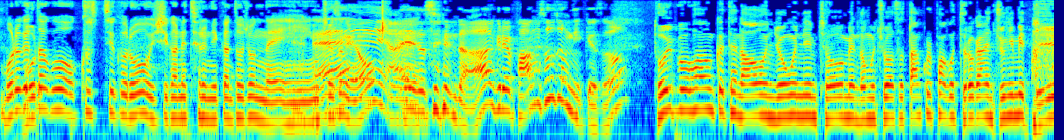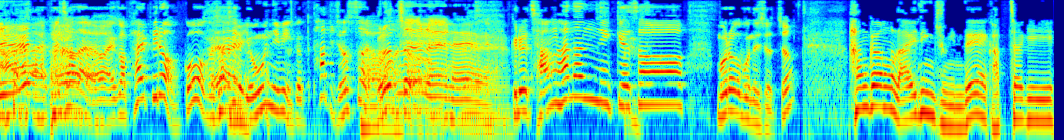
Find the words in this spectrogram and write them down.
모르겠다고 어쿠스틱으로 이 시간에 들으니까 더 좋네. 음, 죄송해요. 네, 아예 좋습니다. 그리고 방소정님께서 도입부 화음 끝에 나온 용우님 저음에 너무 좋아서 땅굴 파고 들어가는 중입니다. 아, 괜찮아요. 이거 팔 필요 없고 사실 용우님이 이거 파주셨어요. 그렇죠. 네네네. 그리고 장하나님께서 뭐라고 보내셨죠? 한강 라이딩 중인데 갑자기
